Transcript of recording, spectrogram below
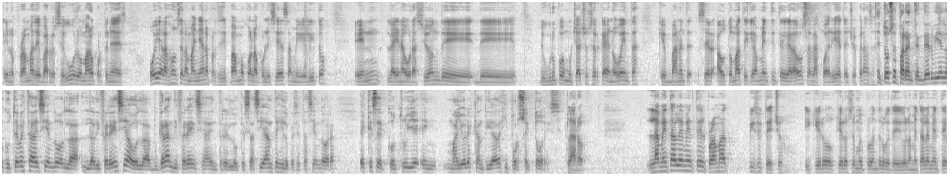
en los programas de Barrio Seguro, Más Oportunidades. Hoy a las 11 de la mañana participamos con la Policía de San Miguelito en la inauguración de, un grupo de muchachos, cerca de 90, que van a ser automáticamente integrados en las cuadrillas de Techo Esperanza. Entonces, para entender bien lo que usted me está diciendo, la, la, diferencia o la gran diferencia entre lo que se hacía antes y lo que se está haciendo ahora es que se construye en mayores cantidades y por sectores. Claro. Lamentablemente el programa Piso y Techo, y quiero, quiero ser muy prudente lo que te digo, lamentablemente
